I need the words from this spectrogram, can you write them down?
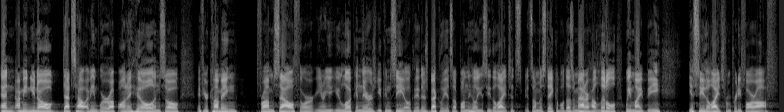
And I mean, you know, that's how, I mean, we're up on a hill. And so if you're coming from south or, you know, you, you look and there's, you can see, okay, there's Beckley. It's up on the hill. You see the lights. It's, it's unmistakable. It doesn't matter how little we might be. You see the lights from pretty far off.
